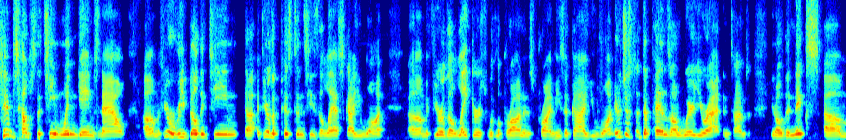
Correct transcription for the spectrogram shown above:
Thibs helps the team win games now. Um, if you're a rebuilding team, uh, if you're the Pistons, he's the last guy you want. Um, if you're the Lakers with LeBron in his prime, he's a guy you want. It just it depends on where you're at in times. You know, the Knicks um,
